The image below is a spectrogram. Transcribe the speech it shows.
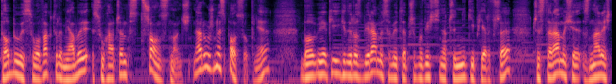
To były słowa, które miały słuchaczem wstrząsnąć na różny sposób, nie? Bo jak, kiedy rozbieramy sobie te przypowieści na czynniki pierwsze, czy staramy się znaleźć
